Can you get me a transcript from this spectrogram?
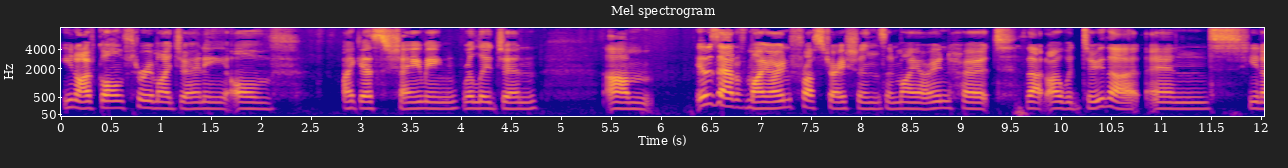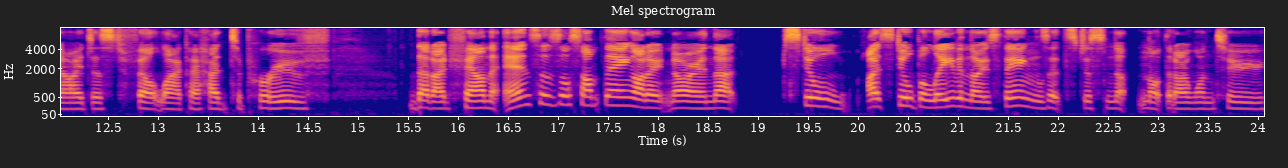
you know, I've gone through my journey of, I guess, shaming religion. Um, it was out of my own frustrations and my own hurt that I would do that. And, you know, I just felt like I had to prove that I'd found the answers or something. I don't know. And that still, I still believe in those things. It's just not, not that I want to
